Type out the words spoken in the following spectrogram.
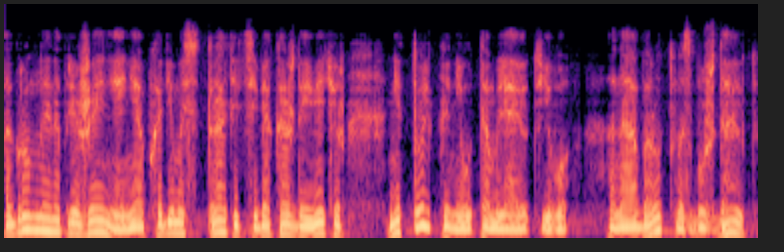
Огромное напряжение, необходимость тратить себя каждый вечер не только не утомляют его, а наоборот возбуждают.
